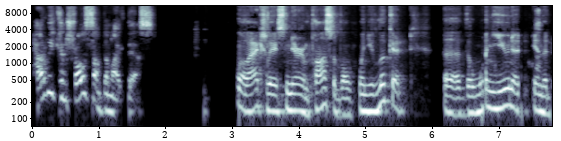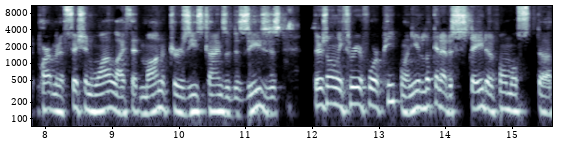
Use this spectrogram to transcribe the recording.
how do we control something like this? Well, actually, it's near impossible. When you look at uh, the one unit in the Department of Fish and Wildlife that monitors these kinds of diseases, there's only three or four people, and you're looking at a state of almost uh,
